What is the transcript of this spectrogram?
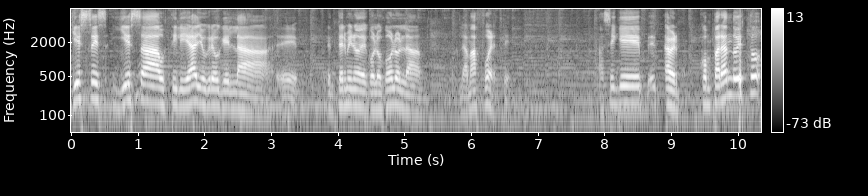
Y, ese es, y esa hostilidad yo creo que es la. eh, en términos de Colo Colo, la, la más fuerte. Así que, eh, a ver, comparando esto,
